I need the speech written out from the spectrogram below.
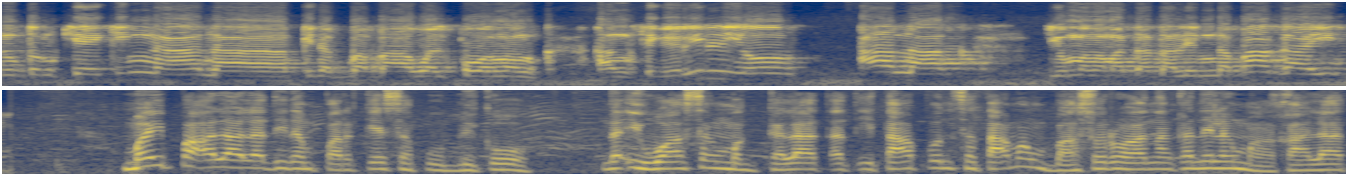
random checking na na pinagbabawal po ang, ang sigarilyo, alak, yung mga matatalim na bagay, May paalala din ng parke sa publiko na iwasang magkalat at itapon sa tamang basurahan ang kanilang mga kalat.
